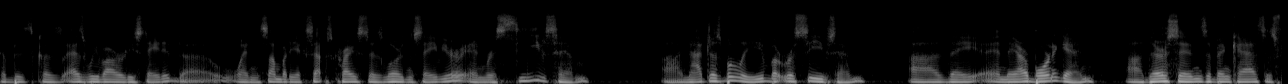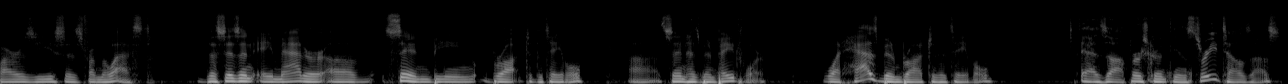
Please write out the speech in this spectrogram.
because as we've already stated, uh, when somebody accepts Christ as Lord and Savior and receives Him, uh, not just believe but receives Him, uh, they and they are born again. Uh, their sins have been cast as far as the east is from the west. This isn't a matter of sin being brought to the table. Uh, sin has been paid for. What has been brought to the table, as uh, 1 Corinthians 3 tells us,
